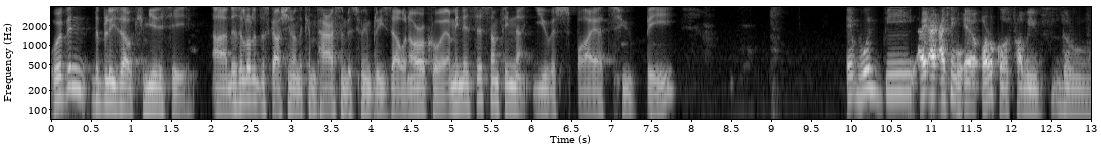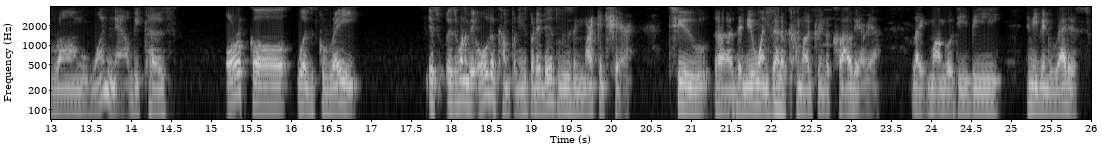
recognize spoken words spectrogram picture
Within the Bluzelle community, um, there's a lot of discussion on the comparison between Bluzelle and Oracle. I mean, is this something that you aspire to be? It would be. I, I think cool. Oracle is probably the wrong one now because Oracle was great. It's, it's one of the older companies, but it is losing market share to uh, the new ones that have come out during the cloud area, like MongoDB and even Redis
